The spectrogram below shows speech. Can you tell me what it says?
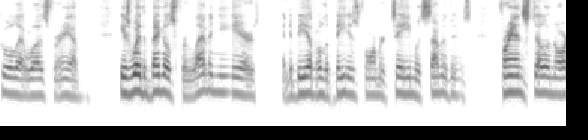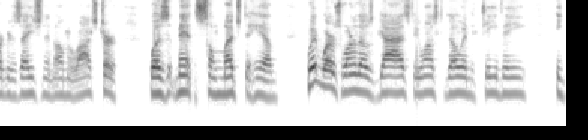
cool that was for him. He's with the Bengals for 11 years, and to be able to beat his former team with some of his friends still in the organization and on the roster was meant so much to him. Whitworth's one of those guys. If he wants to go into TV, he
